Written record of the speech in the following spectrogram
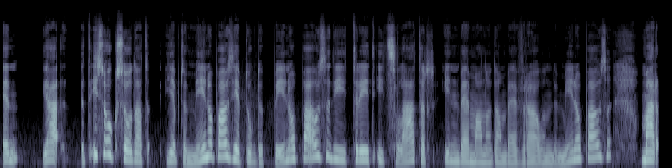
En ja, het is ook zo dat je hebt de menopauze, je hebt ook de penopauze. Die treedt iets later in bij mannen dan bij vrouwen, de menopauze. Maar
